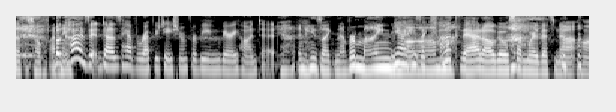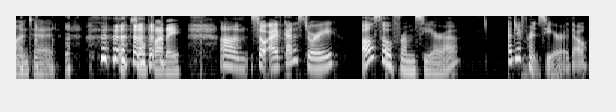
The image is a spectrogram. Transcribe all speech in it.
That's so funny. because it does have a reputation for being very haunted. yeah, and he's like, never mind. Yeah, he's like, fuck that. I'll go somewhere that's not haunted. That's so funny. Um, so I've got a story also from Sierra, a different Sierra though.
